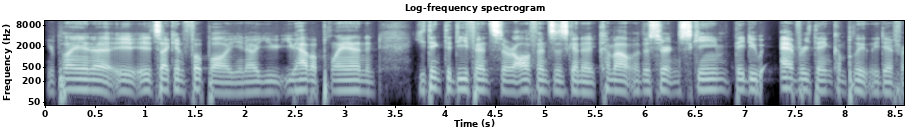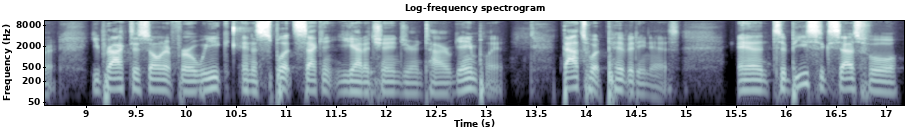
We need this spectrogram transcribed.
You're playing a, it's like in football, you know, you, you have a plan and you think the defense or offense is going to come out with a certain scheme. They do everything completely different. You practice on it for a week in a split second, you got to change your entire game plan. That's what pivoting is. And to be successful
